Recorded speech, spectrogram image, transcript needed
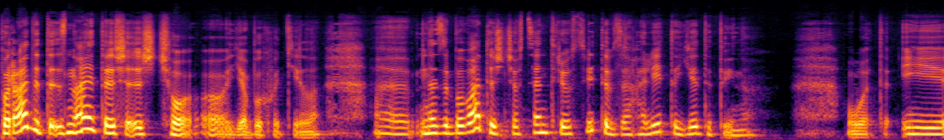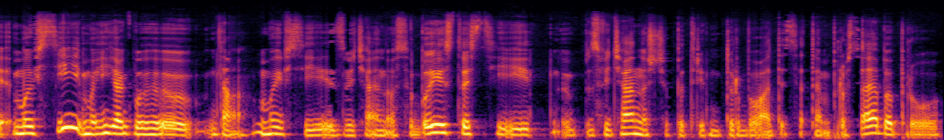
Порадити, знаєте, що е, я би хотіла? Е, Не забувати, що в центрі освіти взагалі-то є дитина. От. І ми всі, ми якби, да, ми всі, звичайно, особистості, і, е, звичайно, що потрібно турбуватися там про себе, про,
